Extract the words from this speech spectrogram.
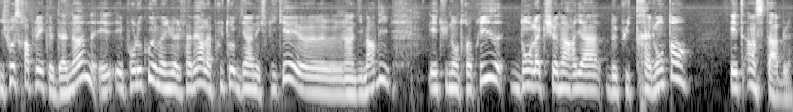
Il faut se rappeler que Danone, et, pour le coup, Emmanuel Faber l'a plutôt bien expliqué lundi, mardi, est une entreprise dont l'actionnariat, depuis très longtemps, est instable.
